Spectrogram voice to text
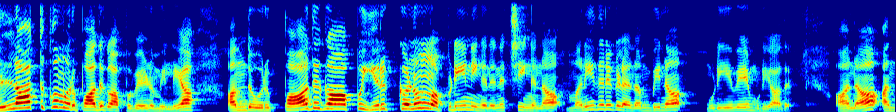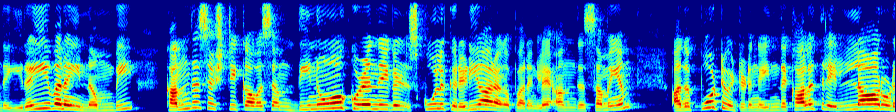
எல்லாத்துக்கும் ஒரு பாதுகாப்பு வேணும் இல்லையா? அந்த ஒரு பாதுகாப்பு இருக்கணும் அப்படின்னு நீங்கள் நினச்சிங்கன்னா மனிதர்களை நம்பினா முடியவே முடியாது. ஆனால் அந்த இறைவனை நம்பி கந்த சஷ்டி கவசம் தினம் குழந்தைகள் ஸ்கூலுக்கு ரெடி ஆகிறாங்க பாருங்களேன். அந்த சமயம் அதை போட்டு விட்டுடுங்க. இந்த காலத்தில் எல்லாரோட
